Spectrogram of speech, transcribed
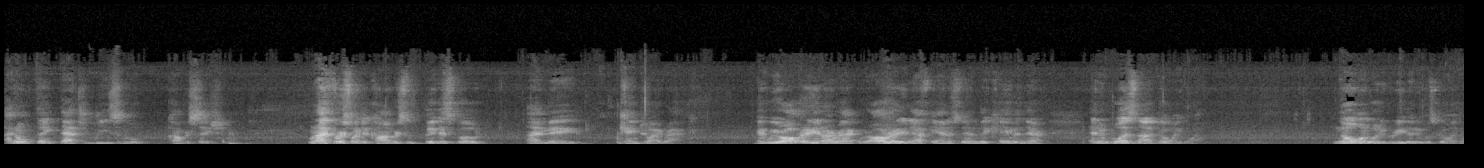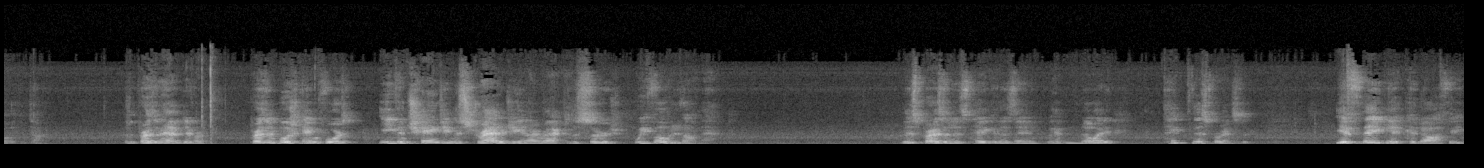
I don't think that's a reasonable conversation. When I first went to Congress, the biggest vote I made came to Iraq. And we were already in Iraq, we were already in Afghanistan, they came in there, and it was not going well. No one would agree that it was going well at the time. And the president had a different. President Bush came before us, even changing the strategy in Iraq to the surge. We voted on that. This president has taken us in. We have no idea. Take this for instance. If they get Gaddafi,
